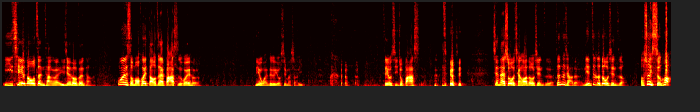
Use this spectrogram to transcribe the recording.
一切都正常了，一切都正常了。为什么会倒在八十回合？你有玩这个游戏吗，小易？这游戏就八十了，这游戏现在所有强化都有限制了，真的假的？连这个都有限制哦？哦，所以神话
